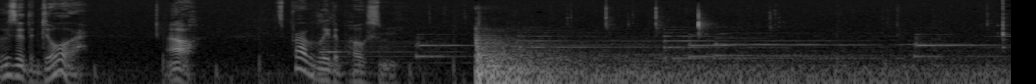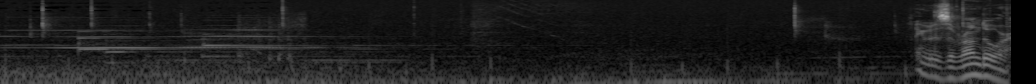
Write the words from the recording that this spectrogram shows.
Who's at the door? Oh, it's probably the postman. I think it was the wrong door.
